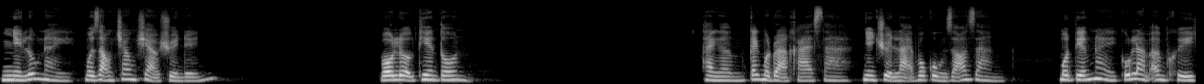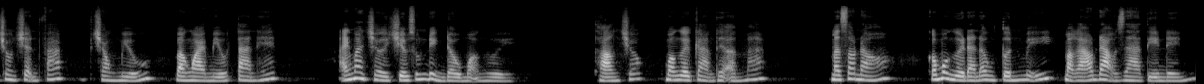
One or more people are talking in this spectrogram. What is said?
Nhìn lúc này, Một giọng trong trẻo truyền đến. Vô lượng thiên tôn. Thành âm cách một đoạn khá xa, Nhưng chuyển lại vô cùng rõ ràng. Một tiếng này cũng làm âm khí trong trận pháp, Trong miếu và ngoài miếu tan hết. Ánh mặt trời chiếu xuống đỉnh đầu mọi người. Thoáng chốc, Mọi người cảm thấy ấm áp. Mà sau đó, Có một người đàn ông tuấn Mỹ Mặc áo đạo già tiến đến.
